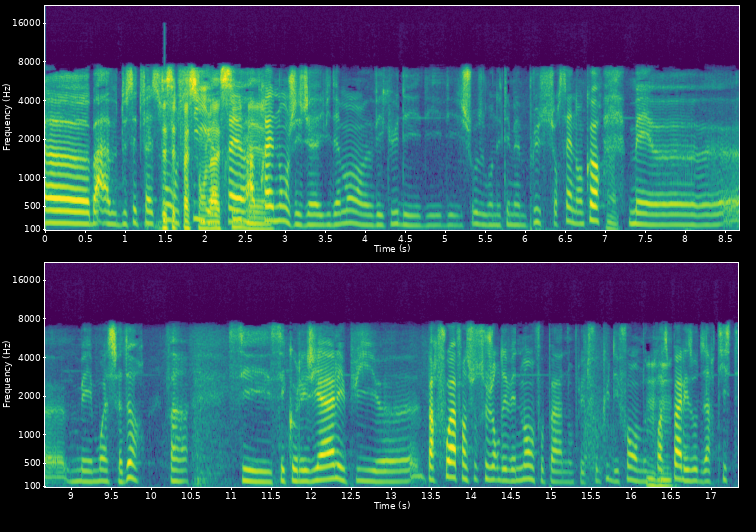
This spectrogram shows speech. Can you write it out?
Euh, bah, de cette façon. De cette aussi. façon-là, après, si, mais- après, non, j'ai déjà évidemment euh, vécu des, des- des choses où on était même plus sur scène encore. Ouais. Mais, euh, mais moi, j'adore. Enfin, c'est collégial. Et puis, parfois, enfin, sur ce genre d'événement, il ne faut pas non plus être focus. Des fois, on ne Mhm. croise pas les autres artistes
